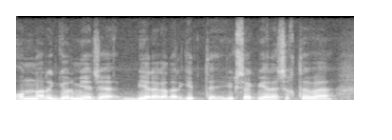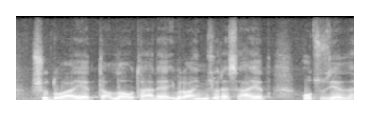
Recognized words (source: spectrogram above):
onları görmeyeceği bir yere kadar gitti. Yüksek bir yere çıktı ve şu duayı etti Allahu Teala'ya İbrahim suresi ayet 37'de.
